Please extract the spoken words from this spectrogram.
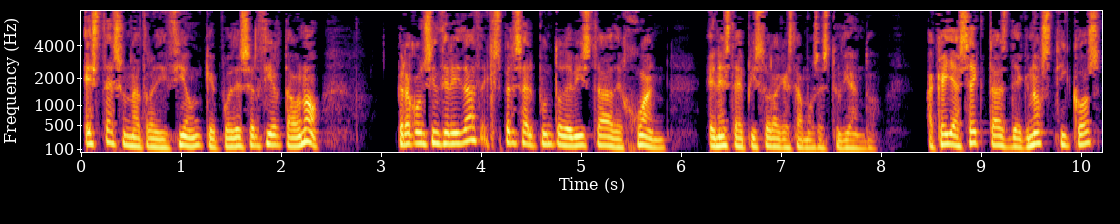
esta es una tradición que puede ser cierta o no, pero con sinceridad expresa el punto de vista de Juan en esta epístola que estamos estudiando. Aquellas sectas de gnósticos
